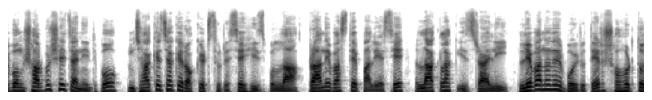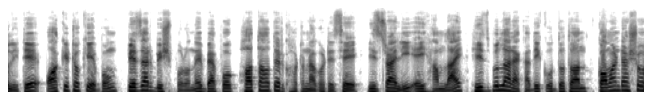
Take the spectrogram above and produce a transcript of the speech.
এবং সর্বশেষ জানিয়ে দিব, ঝাঁকে ঝাঁকে রকেট ছুড়েছে হিজবুল্লাহ। প্রাণে বাঁচতে পালিয়েছে লাখ লাখ ইসরায়েলি। লেবাননের বৈরুতের শহরতলিতে ওয়াকিটকি এবং পেজার বিস্ফোরণে ব্যাপক হতাহতের ঘটনা ঘটেছে। ইসরায়েলি এই হামলায় হিজবুল্লাহর একাধিক উদ্যতন কমান্ডার সহ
